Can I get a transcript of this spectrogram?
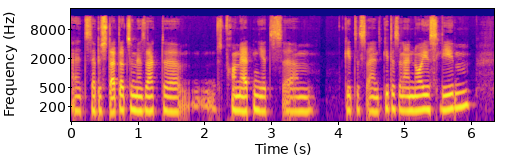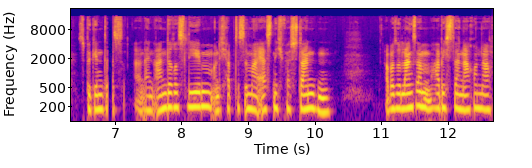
als der Bestatter zu mir sagte, Frau Merten, jetzt ähm, geht, es ein, geht es in ein neues Leben, es beginnt das an ein anderes Leben und ich habe das immer erst nicht verstanden. Aber so langsam habe ich es dann nach und nach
